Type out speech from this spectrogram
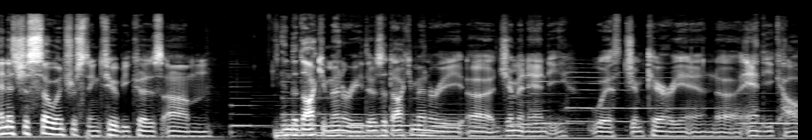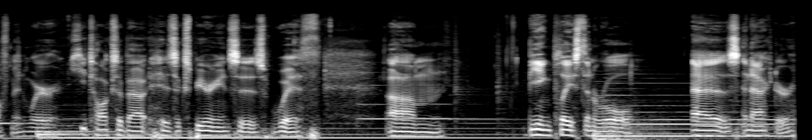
And it's just so interesting too because um, in the documentary there's a documentary uh, jim and andy with jim carrey and uh, andy kaufman where he talks about his experiences with um, being placed in a role as an actor,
